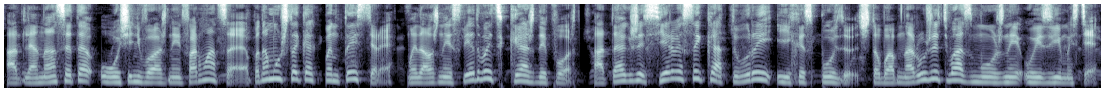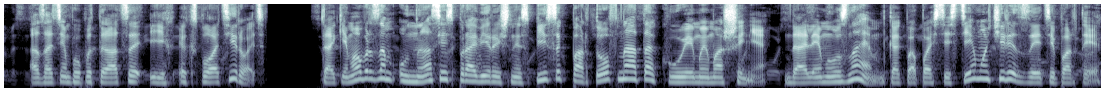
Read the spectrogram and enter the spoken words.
А для нас это очень важная информация, потому что как пентестеры мы должны исследовать каждый порт, а также сервисы, которые их используют, чтобы обнаружить возможные уязвимости, а затем попытаться их эксплуатировать. Таким образом, у нас есть проверочный список портов на атакуемой машине. Далее мы узнаем, как попасть в систему через эти порты.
